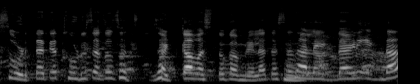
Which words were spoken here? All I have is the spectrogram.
सोडतात त्या थोडूसा जो झट- झटका बसतो कमरेला. तसं झालं एकदा आणि एकदा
